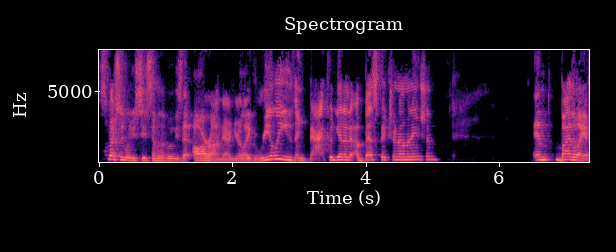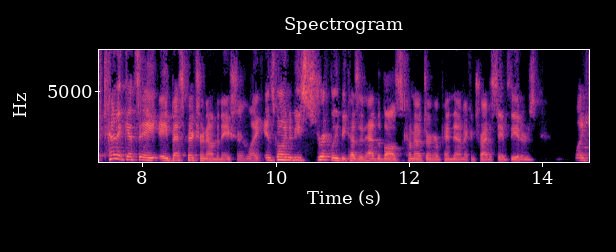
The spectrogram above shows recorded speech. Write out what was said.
Especially when you see some of the movies that are on there, and you're like, really, you think that could get a, a Best Picture nomination? And by the way, if Tenet gets a, a Best Picture nomination, like it's going to be strictly because it had the balls to come out during a pandemic and try to save theaters. Like,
